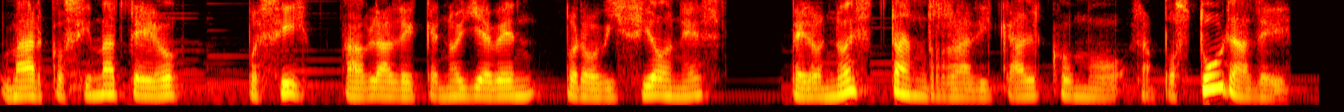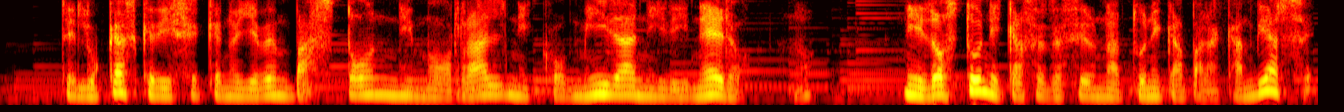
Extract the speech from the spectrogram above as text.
Marcos y Mateo, pues sí, habla de que no lleven provisiones, pero no es tan radical como la postura de, de Lucas que dice que no lleven bastón, ni morral, ni comida, ni dinero, ni dos túnicas, es decir, una túnica para cambiarse.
